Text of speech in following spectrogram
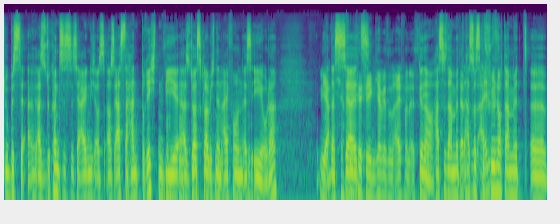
du bist, also du könntest es ja eigentlich aus, aus erster Hand berichten, wie, also du hast, glaube ich, einen iPhone SE, oder? Ja, das ist ja jetzt, deswegen, ich habe jetzt ein iPhone SE. Genau, hast du damit, das hast du das Gefühl noch damit, äh,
